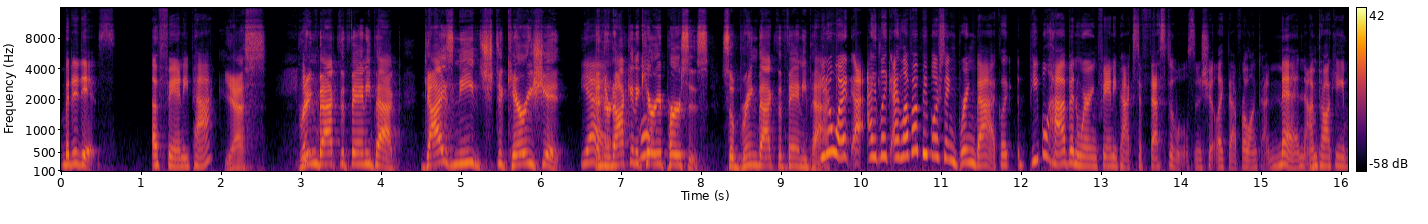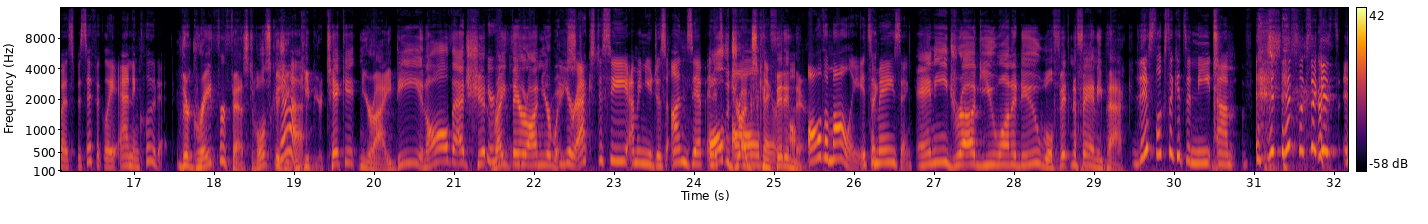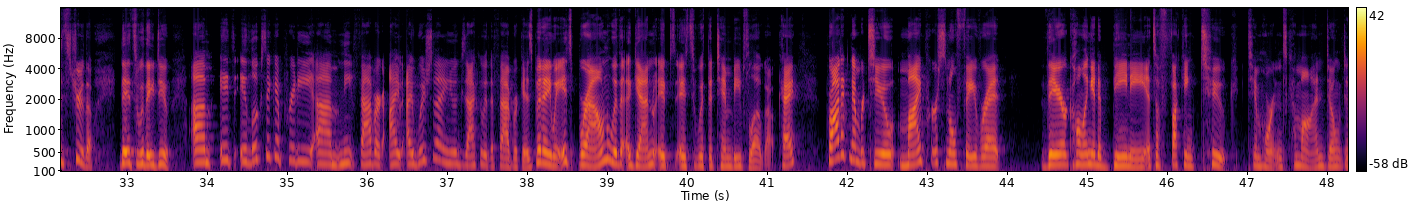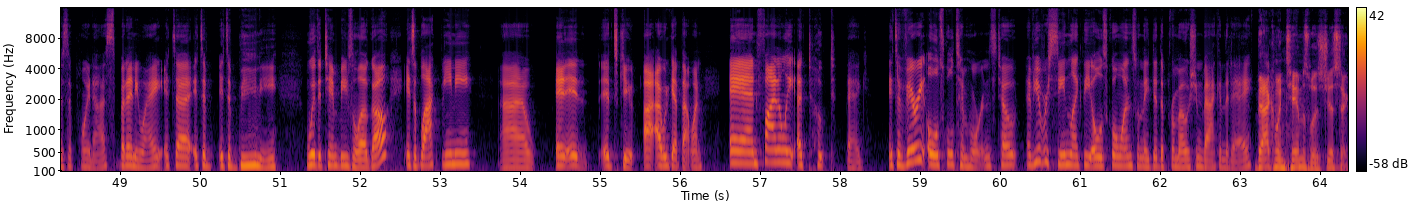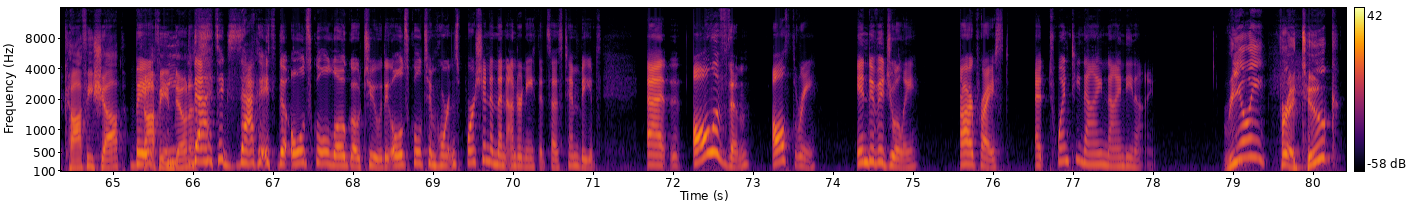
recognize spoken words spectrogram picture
But it is a fanny pack. Yes. Bring back the fanny pack. Guys need sh- to carry shit. Yeah. And they're not going to Well- carry purses. So bring back the fanny pack. You know what? I, I like. I love how people are saying bring back. Like people have been wearing fanny packs to festivals and shit like that for a long time. Men, I'm talking about specifically and included. They're great for festivals because you can keep your ticket and your ID and all that shit Your- right there on your waist. Your ecstasy. I mean, you just unzip. And All the drugs can there. fit in All- there. All the Molly. It's amazing. Any drug you want to do will fit in a fanny pack. This looks like it's a neat. Um, this looks like it's, it's true though. That's what they do. Um, it it looks like a pretty um, neat fabric. I, I wish that I knew exactly what the fabric is, but anyway, it's brown with again. It's it's with the Tim Biebs logo. Okay. Product number two, my personal favorite. They're calling it a beanie. It's a fucking toque. Tim Hortons, come on, don't disappoint us. But anyway, it's a it's a it's a beanie with a Tim Biebs logo. It's a black beanie. Uh, it, it it's cute. I, I would get that one. And finally, a tote bag. It's a very old school Tim Hortons tote. Have you ever seen like the old school ones when they did the promotion back in the day? Back when Tim's was just a coffee shop, coffee and donuts. That's exactly. It's the old school logo too. The old school Tim Hortons portion, and then underneath it says Tim Biebs. Uh, all of them, all three, individually, are priced at twenty nine ninety nine. really? For a toque?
